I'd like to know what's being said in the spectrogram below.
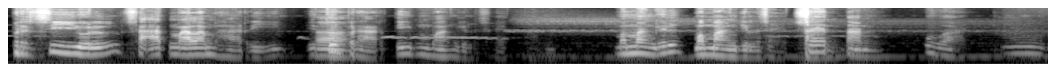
bersiul saat malam hari itu Ah. berarti memanggil setan Memanggil memanggil setan, setan. Waduh.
